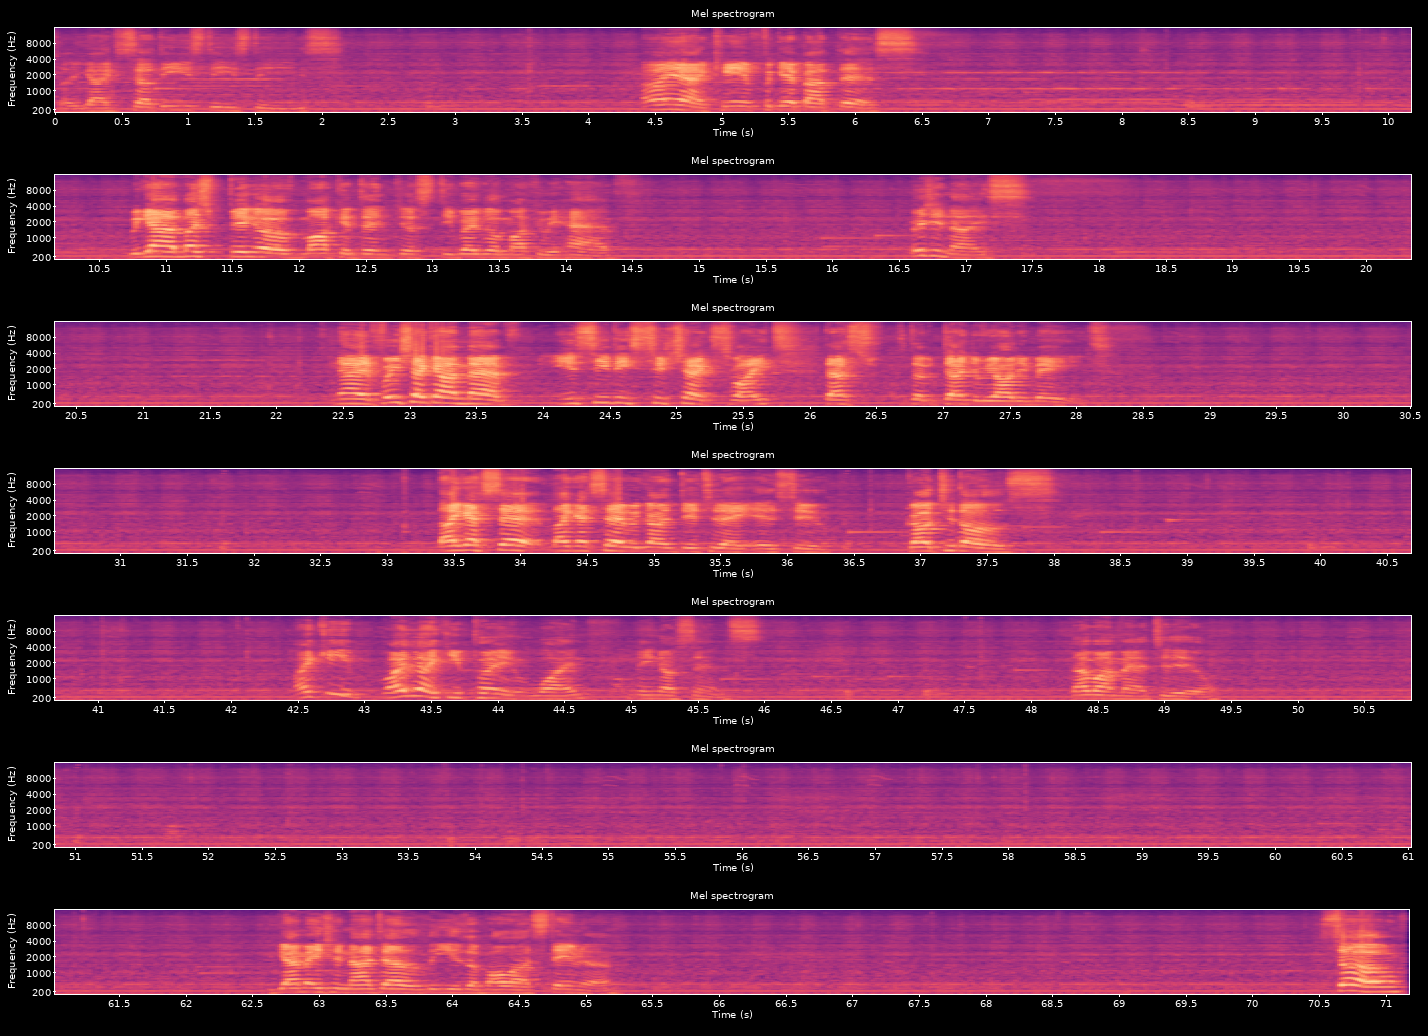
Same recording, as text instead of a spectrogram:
So you gotta sell these, these, these. Oh yeah, can't forget about this. We got a much bigger market than just the regular market we have. Which is nice. Now if we check out map, you see these two checks, right? That's the dungeon we already made. Like I said, like I said, we're gonna do today is to go to those. I keep. Why do I keep putting one? Make no sense. That's what I'm meant to do. You gotta make sure not to use up all that stamina. So,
